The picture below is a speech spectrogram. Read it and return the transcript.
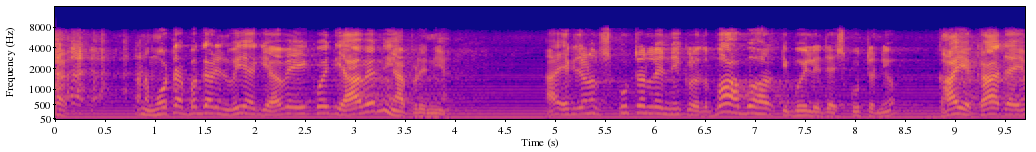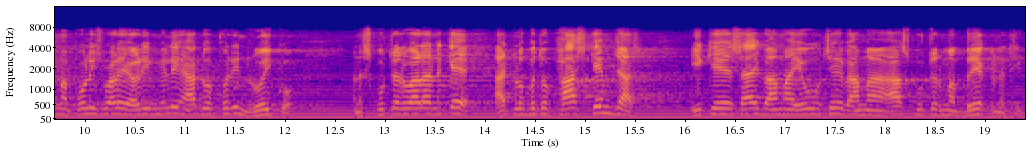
અને મોટા બગાડીને વૈયા ગયા. હવે એ કોઈ દી આવે નહીં આપણે ત્યાં હા એક જણો સ્કૂટર લઈને નીકળ્યો તો બહ બહારથી બોલી જાય સ્કૂટરની હો. ઘાયે ઘા જાય. એમાં પોલીસ વાળાએ હળી મિલી આડો ફરીને રોક્યો અને સ્કૂટર વાળાને કે આટલો બધો ફાસ્ટ કેમ જાસ એ કે સાહેબ, આમાં એવું છે, આમાં આ સ્કૂટરમાં બ્રેક નથી.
